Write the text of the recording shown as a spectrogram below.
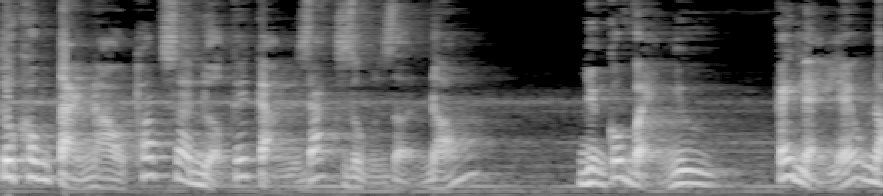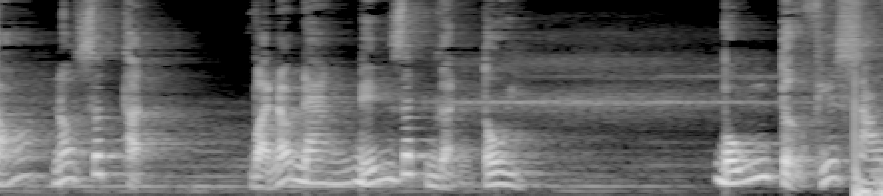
tôi không tài nào thoát ra được cái cảm giác rùng rợn đó. Nhưng có vẻ như cái lẻ léo đó nó rất thật và nó đang đến rất gần tôi. Bỗng từ phía sau,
